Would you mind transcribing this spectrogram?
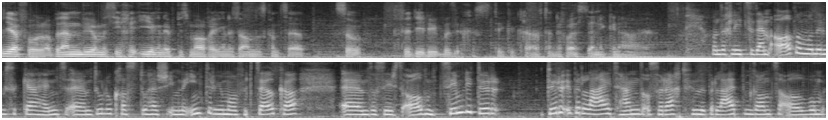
Ja, voll. Aber dann würde man sicher irgendetwas machen, irgendein anderes Konzert. So für die Leute, die sich ein Ticket gekauft haben. Ich weiß es nicht genau. Ja. Und ein bisschen zu dem Album, das ihr rausgegeben habt. Ähm, du, Lukas, du hast in einem Interview mal erzählt, ähm, dass ihr das Album ziemlich durch, durch überlegt habt, also recht viel überlegt beim ganzen Album,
